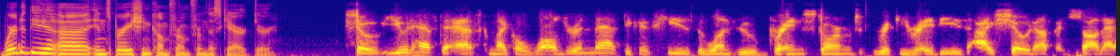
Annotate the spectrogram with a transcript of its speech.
Where did the uh, inspiration come from from this character? So you would have to ask Michael Waldron that because he's the one who brainstormed Ricky Rabies. I showed up and saw that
